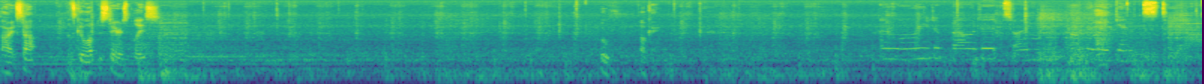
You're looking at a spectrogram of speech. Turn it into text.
Alright, stop. Let's go up the stairs, please. Ooh, okay. I'm worried about it, so I'm against it.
